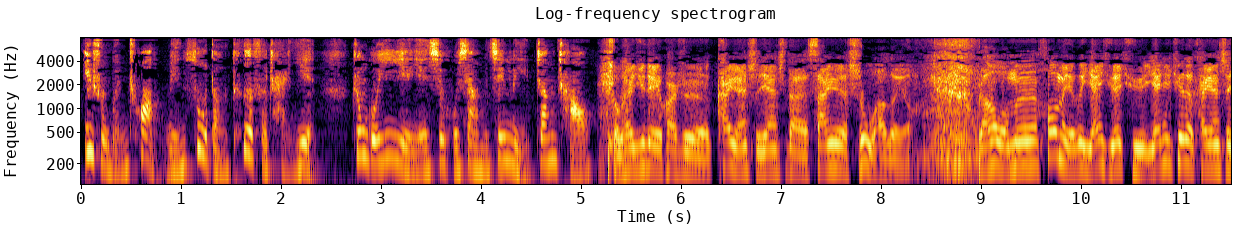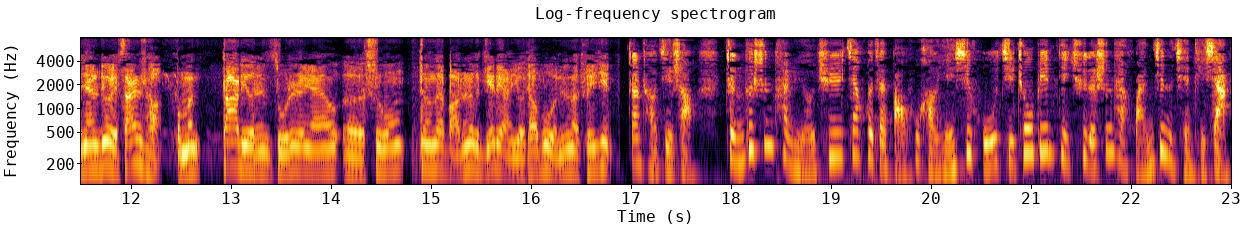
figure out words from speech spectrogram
艺术文创、民宿等特色产业。中国一冶盐溪湖项目经理张朝，首开区这一块是开园时间是在三月十五号左右，然后我们后面有个研学区，研学区的开园时间是六月三十号。我们大力的组织人员呃施工，正在保证这个节点有条不紊正在推进。张朝介绍，整个生态旅游区将会在保护好沿溪湖及周边地区的生态环境的前提下，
